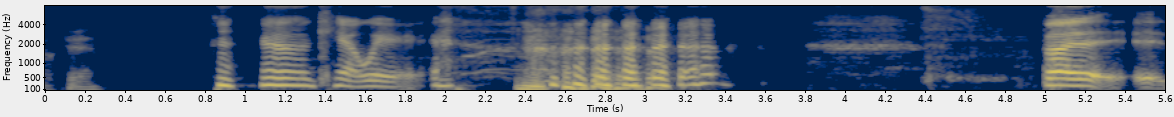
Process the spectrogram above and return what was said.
okay. Can't wait. but eh,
